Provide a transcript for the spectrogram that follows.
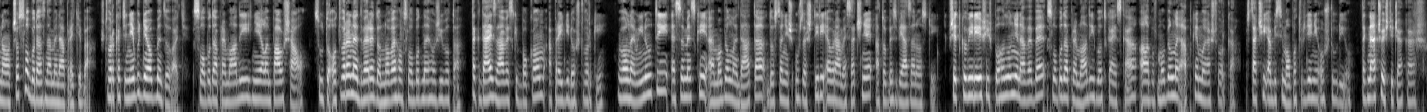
No, čo sloboda znamená pre teba? Štvorka te nebude obmedzovať. Sloboda pre mladých nie je len paušál. Sú to otvorené dvere do nového slobodného života. Tak daj záväzky bokom a prejdi do štvorky. Voľné minúty, SMS-ky a mobilné dáta dostaneš už za 4 eurá mesačne a to bez viazanosti. Všetko vyriešiš pohodlne na webe slobodapremladých.sk alebo v mobilnej apke Moja štvorka. Stačí, aby si mal potvrdenie o štúdiu. Tak na čo ešte čakáš?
